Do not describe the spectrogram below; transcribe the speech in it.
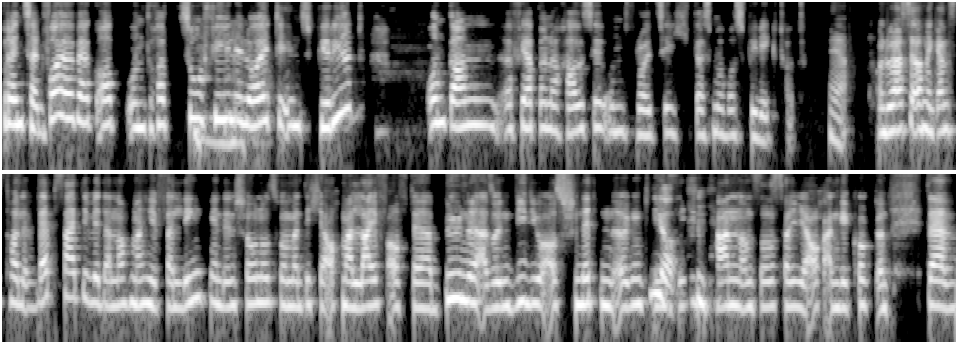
brennt sein Feuerwerk ab und hat so mhm. viele Leute inspiriert und dann fährt man nach Hause und freut sich, dass man was bewegt hat. Ja, und du hast ja auch eine ganz tolle Website, die wir dann nochmal hier verlinken in den Shownotes, wo man dich ja auch mal live auf der Bühne, also in Videoausschnitten irgendwie ja. sehen kann und so. Das habe ich ja auch angeguckt. Und da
